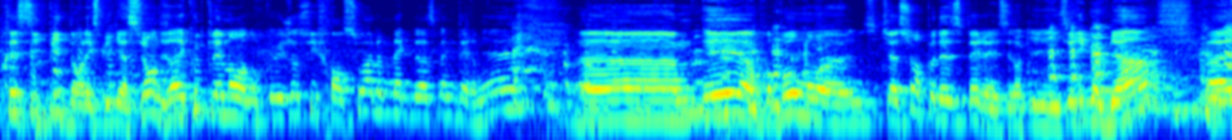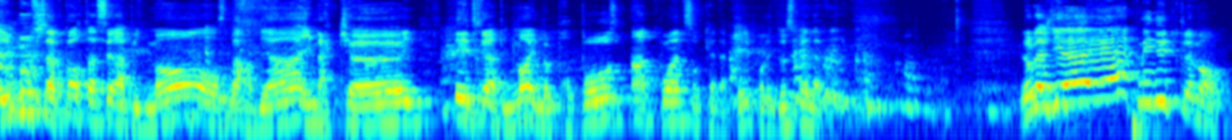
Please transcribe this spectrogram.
précipite dans l'explication en disant Écoute Clément, donc, je suis François, le mec de la semaine dernière, euh, et à propos, bon, une situation un peu désespérée. Donc il, il rigole bien, euh, il m'ouvre sa porte assez rapidement, on se marre bien, il m'accueille, et très rapidement, il me propose un coin de son canapé pour les deux semaines à. Donc là, je dis Hé, hé, minute Clément,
